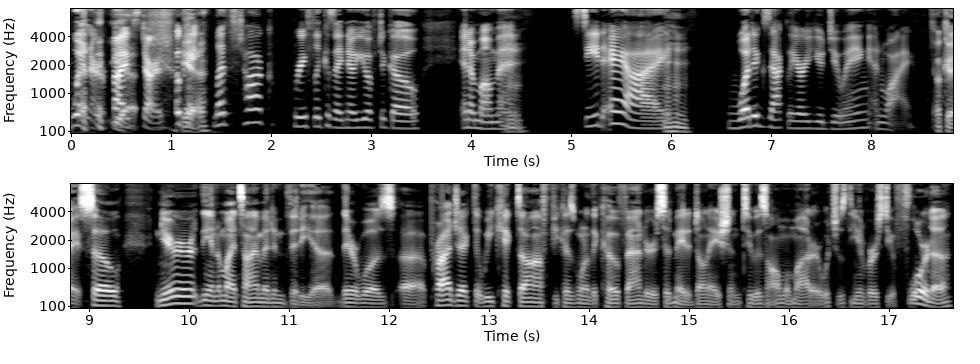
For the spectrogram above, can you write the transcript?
winner, five stars. Okay, let's talk briefly because I know you have to go in a moment. Mm. Seed AI. Mm-hmm what exactly are you doing and why? Okay, so near the end of my time at NVIDIA, there was a project that we kicked off because one of the co founders had made a donation to his alma mater, which was the University of Florida.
